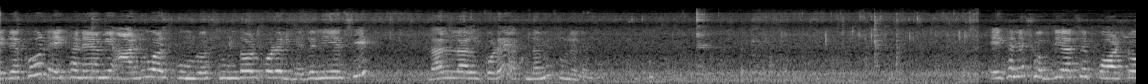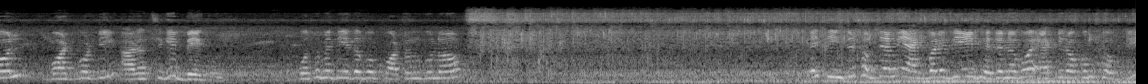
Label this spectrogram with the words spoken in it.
এই দেখুন এইখানে আমি আলু আর সুন্দর করে ভেজে নিয়েছি। লাল লাল করে এখন আমি তুলে নেব। এইখানে সবজি আছে পটল, বটবটি আর হচ্ছে গিয়ে বেগুন। প্রথমে দিয়ে দেবো পটলগুলো। এই তিনটে সবজি আমি একবারে দিয়েই ভেজে নেব, একই রকম সবজি।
